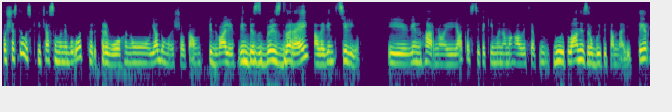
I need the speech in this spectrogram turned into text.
пощастило, скільки часу ми не було тр- тривог. Ну я думаю, що там в підвалі він без, без дверей, але він вцілів. І він гарної якості. Такі ми намагалися. Були плани зробити там навіть тир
